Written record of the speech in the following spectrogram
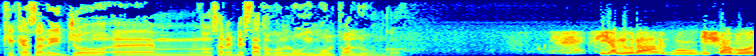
che Casaleggio ehm, non sarebbe stato con lui molto a lungo. Sì, allora diciamo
